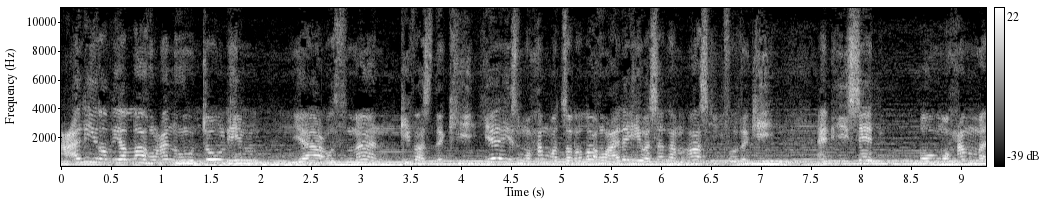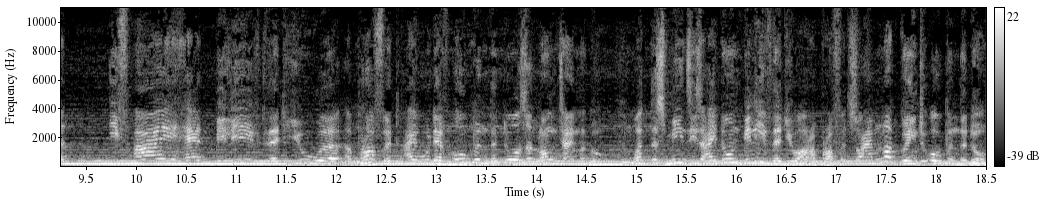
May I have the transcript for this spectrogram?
Ali radiallahu anhu told him, Ya Uthman, give us the key. Here is Muhammad sallallahu alayhi wasallam asking for the key. And he said, Oh Muhammad, if I had believed that you were a prophet, I would have opened the doors a long time ago. What this means is I don't believe that you are a prophet, so I'm not going to open the door.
